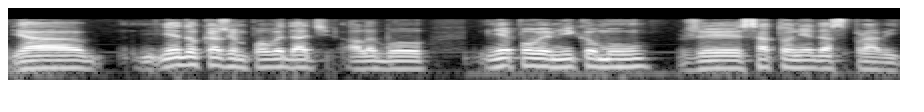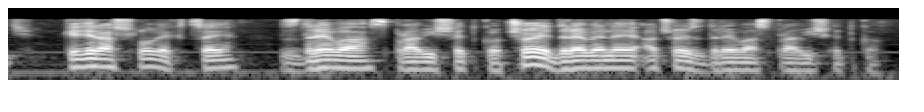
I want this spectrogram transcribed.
Ja nedokážem povedať, alebo nepoviem nikomu, že sa to nedá spraviť. Keď raz človek chce, z dreva spraví všetko. Čo je drevené a čo je z dreva, spraví všetko.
